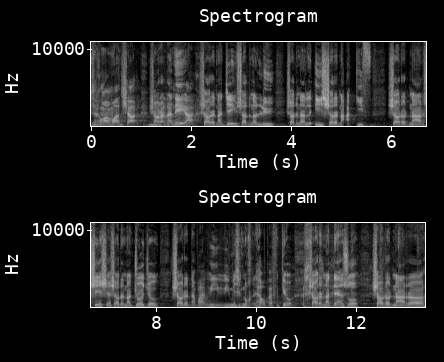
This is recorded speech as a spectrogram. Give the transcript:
zeg maar man. Shout, shout-out naar Nea, shout-out naar James, shout-out naar Lu, shout-out naar Leis, shout-out naar Akif, shout-out naar Shinsha, shout-out naar Giorgio, shout-out naar... Waar, wie, wie mis ik nog? Help even, kill. Shout-out naar Denzel, shout-out naar... eh,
